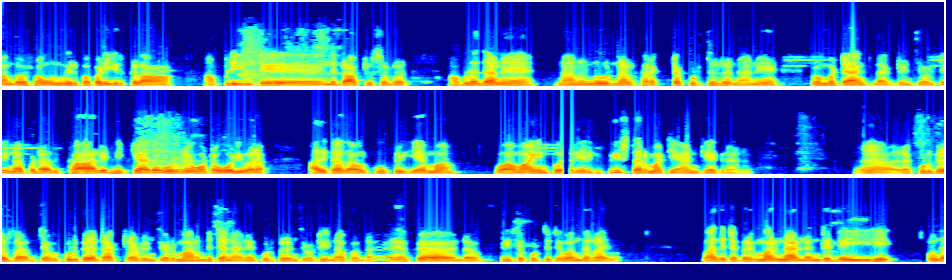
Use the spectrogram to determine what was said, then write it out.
சந்தோஷமாக உன் விருப்பப்படி இருக்கலாம் அப்படின்ட்டு இந்த டாக்டர் சொல்கிறார் அவ்வளோதானே நான் நூறு நாள் கரெக்டாக கொடுத்துட்றேன் நான். ரொம்ப தேங்க்ஸ் டாக்டர்னு சொல்லிட்டு என்ன பண்ண அது காலே நிற்காத ஒரே ஓட்டம் ஓடி வரா. அதுக்கு அதை அவர் கூப்பிட்டு ஏமா வா வாங்கின்னு போய் எனக்கு ஃபீஸ் தர மாட்டியான்னு கேட்குறாரு கொடுக்குற கொடுக்குற டாக்டர் அப்படின்னு சொல்லிட்டு மறந்துட்டேன் நானே. கொடுக்குறேன்னு சொல்லிட்டு என்ன பண்ணுறேன் ஃபீஸை கொடுத்துட்டு வந்துடுறாய்வா வந்துட்ட பிறகு மறுநாள்லேருந்து டெய்லி அந்த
